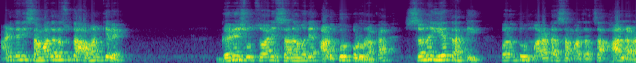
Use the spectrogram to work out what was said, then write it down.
आणि त्यांनी समाजाला सुद्धा आवाहन केलंय. गणेश उत्सव आणि सणामध्ये अडकून पडू नका. सण येत राहतील परंतु मराठा समाजाचा हा लढा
